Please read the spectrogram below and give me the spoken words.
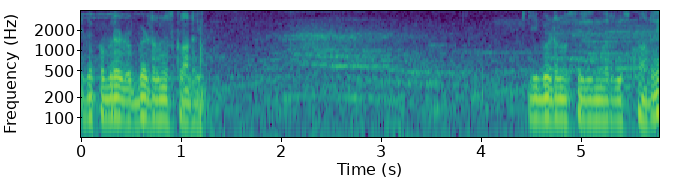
ఇది ఒక బెడ్ బెడ్రూమ్ చూసుకోండి. ఈ బెడ్రూమ్ సీలింగ్ వరకు చూసుకోండి.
